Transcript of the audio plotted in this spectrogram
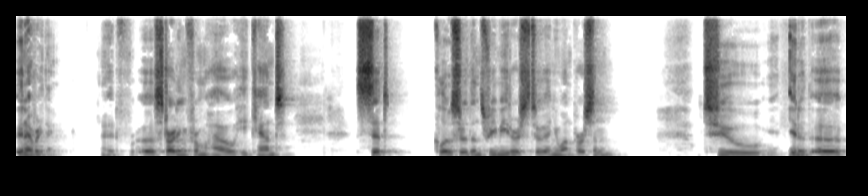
in everything, right? Uh, starting from how he can't sit closer than three meters to any one person. To you know, uh,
